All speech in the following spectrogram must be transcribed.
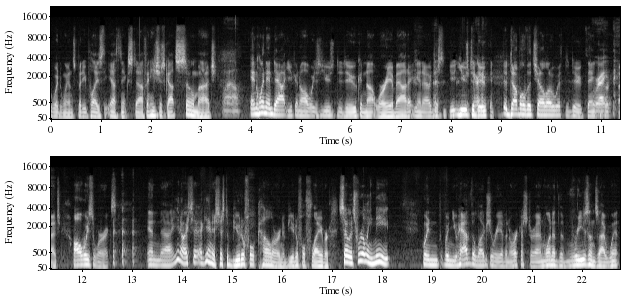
woodwinds, but he plays the ethnic stuff, and he's just got so much. Wow. And when in doubt, you can always use the duduk and not worry about it. You know, just use the duduk right. and double the cello with the duduk. Thank right. you very much. Always works. and uh, you know, it's, again, it's just a beautiful color and a beautiful flavor. So it's really neat when when you have the luxury of an orchestra. And one of the reasons I went,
